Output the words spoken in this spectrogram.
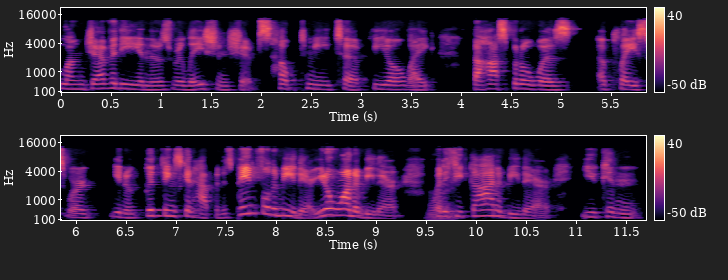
longevity in those relationships helped me to feel like the hospital was a place where you know good things can happen. It's painful to be there. You don't want to be there right. but if you got to be there you can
